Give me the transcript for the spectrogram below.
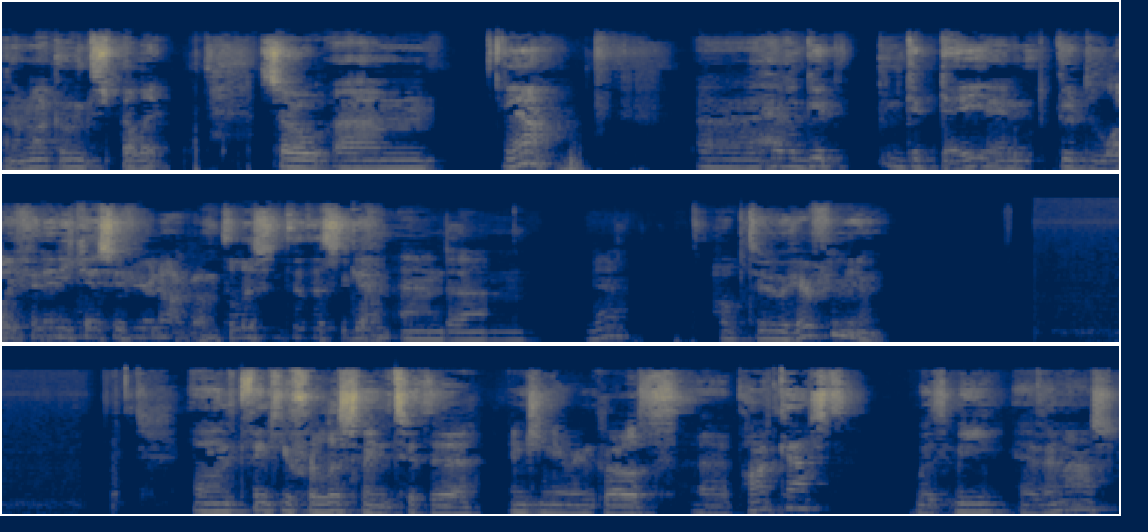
and I'm not going to spell it. So um, yeah, uh, have a good good day and good life in any case if you're not going to listen to this again, and um, yeah, hope to hear from you. And thank you for listening to the Engineering Growth uh, podcast with me, Evan Maas.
